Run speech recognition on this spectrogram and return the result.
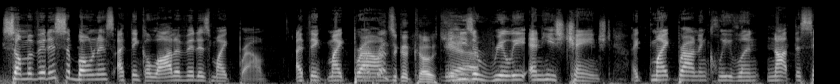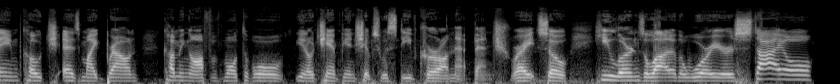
Some of it is Sabonis. I think a lot of it is Mike Brown. I think Mike Brown. Brown's a good coach. Yeah, He's a really and he's changed. Like Mike Brown in Cleveland, not the same coach as Mike Brown coming off of multiple, you know, championships with Steve Kerr on that bench, right? So he learns a lot of the Warriors style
